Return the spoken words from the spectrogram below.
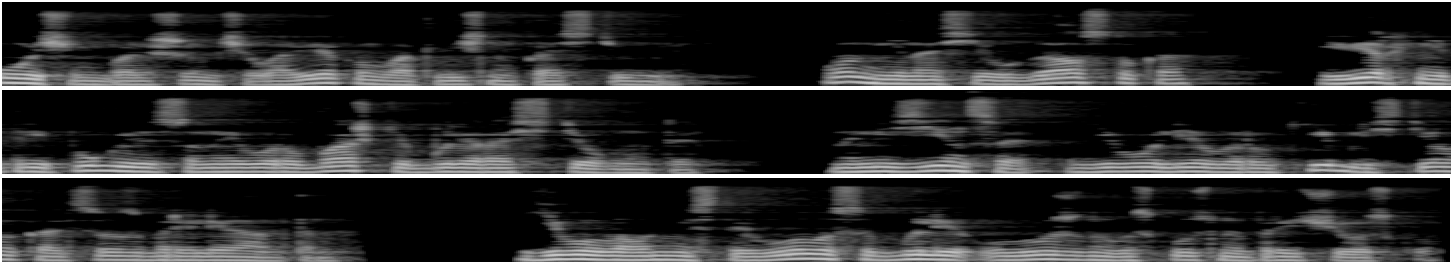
очень большим человеком в отличном костюме. Он не носил галстука, и верхние три пуговицы на его рубашке были расстегнуты. На мизинце его левой руки блестело кольцо с бриллиантом. Его волнистые волосы были уложены в искусную прическу.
